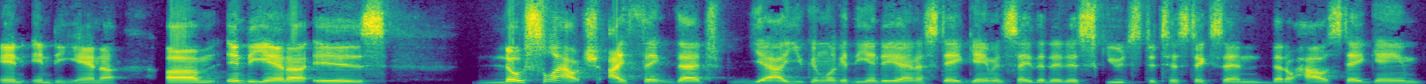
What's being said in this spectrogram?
and Indiana. Um, Indiana is no slouch. I think that, yeah, you can look at the Indiana State game and say that it is skewed statistics and that Ohio State game,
